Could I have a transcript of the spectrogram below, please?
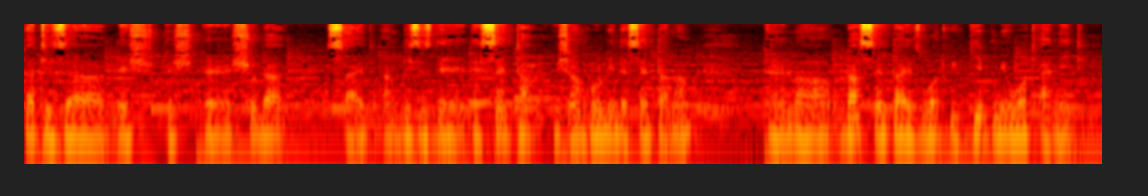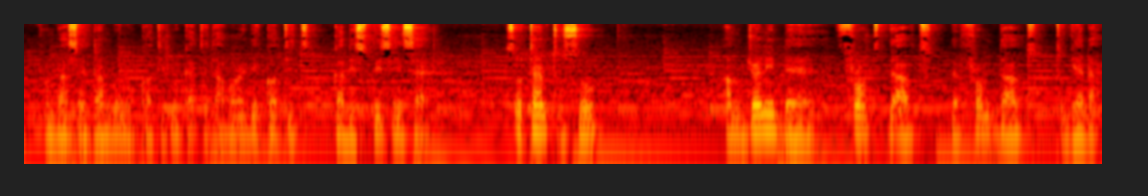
that is uh, the, sh the, sh shoulder side and this is the the center which i'm holding the center now. And uh, that center is what will give me what i need from that center i'm going to cut it look at it. I've already cut it look at the space inside. So time to sew. I'm joining the front dart the front dart together.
